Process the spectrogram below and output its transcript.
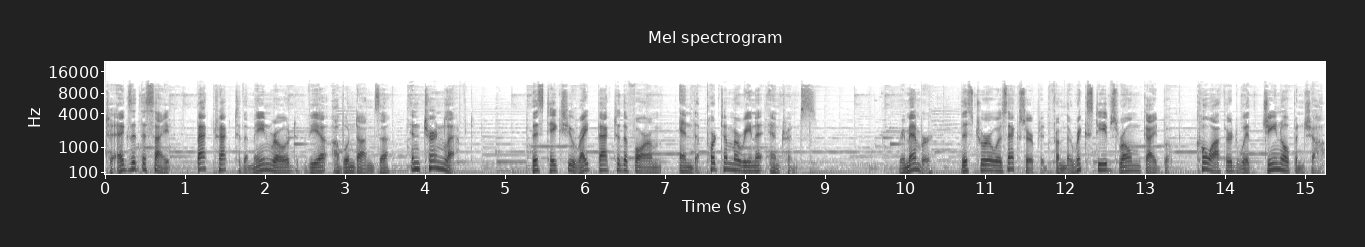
To exit the site, backtrack to the main road via Abbondanza and turn left. This takes you right back to the Forum and the Porta Marina entrance. Remember, this tour was excerpted from the Rick Steves Rome Guidebook, co authored with Gene Openshaw.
